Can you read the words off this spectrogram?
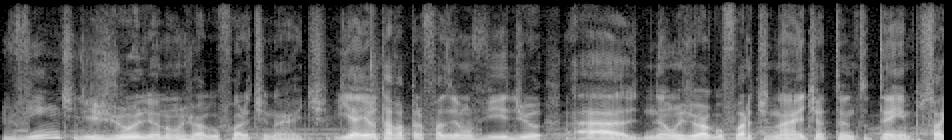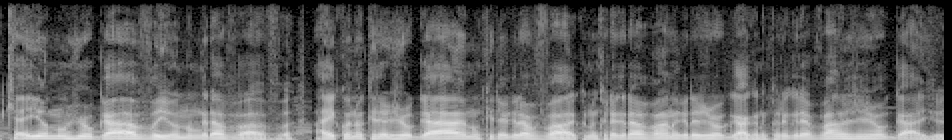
20 de julho eu não jogo Fortnite. E aí eu tava pra fazer um vídeo, ah, não jogo Fortnite há tanto tempo. Só que aí eu não jogava e eu não gravava. Aí quando eu queria jogar, eu não queria gravar. Quando eu queria gravar, eu não queria jogar. Quando eu queria gravar, eu não queria jogar. Eu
